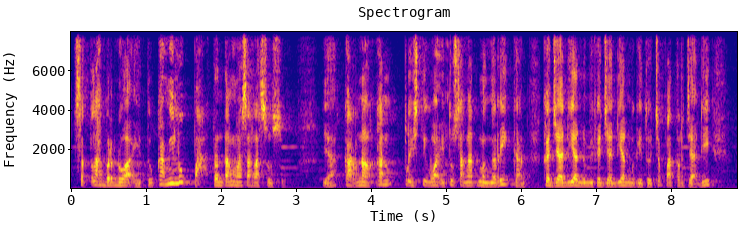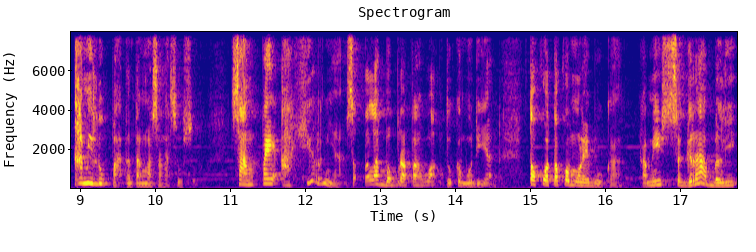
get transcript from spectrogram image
setelah berdoa itu kami lupa tentang masalah susu. Ya, karena kan peristiwa itu sangat mengerikan, kejadian demi kejadian begitu cepat terjadi, kami lupa tentang masalah susu. Sampai akhirnya setelah beberapa waktu kemudian toko-toko mulai buka, kami segera beli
